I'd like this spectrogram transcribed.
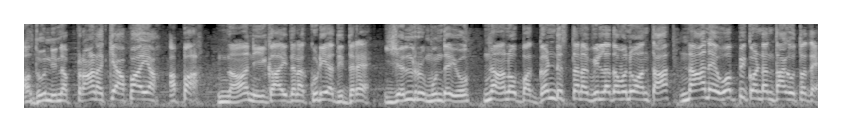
ಅದು ನಿನ್ನ ಪ್ರಾಣಕ್ಕೆ ಅಪಾಯ. ಅಪ್ಪ ನಾನೀಗ ಇದನ್ನ ಕುಡಿಯದಿದ್ದರೆ ಎಲ್ರು ಮುಂದೆಯೂ ನಾನೊಬ್ಬ ಗಂಡಸ್ತನವಿಲ್ಲದವನು ಅಂತ ನಾನೇ ಒಪ್ಪಿಕೊಂಡಂತಾಗುತ್ತದೆ.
